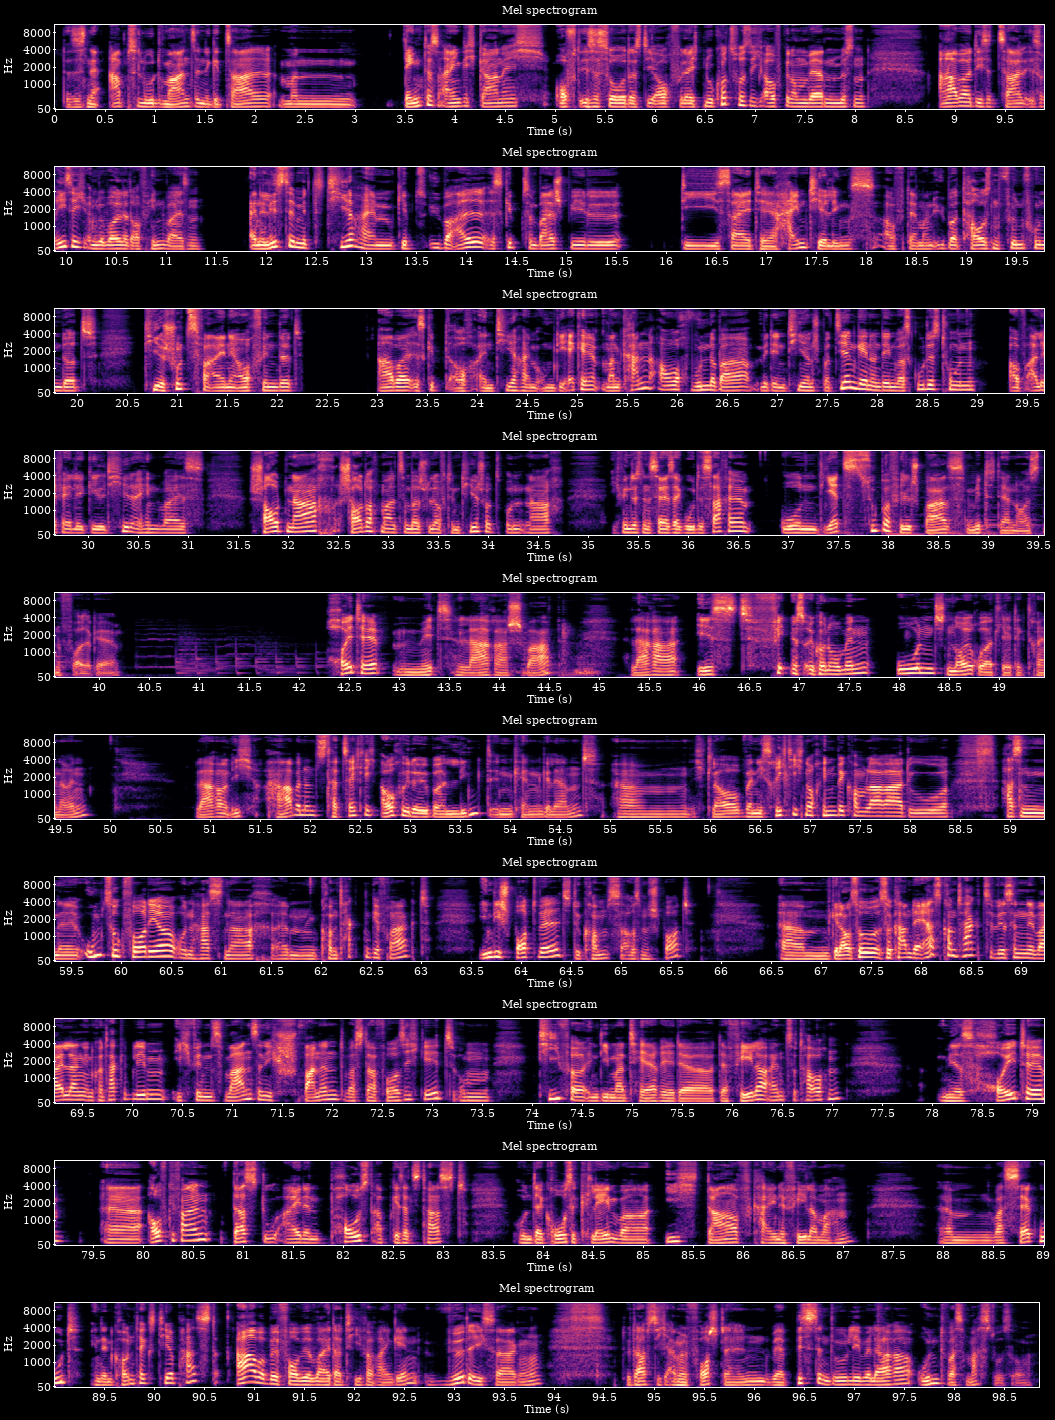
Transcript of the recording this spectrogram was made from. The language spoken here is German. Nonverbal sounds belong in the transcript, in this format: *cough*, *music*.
Das ist eine absolut wahnsinnige Zahl. Man denkt das eigentlich gar nicht. Oft ist es so, dass die auch vielleicht nur kurzfristig aufgenommen werden müssen. Aber diese Zahl ist riesig und wir wollen darauf hinweisen. Eine Liste mit Tierheimen gibt's überall. Es gibt zum Beispiel die Seite Heimtierlinks, auf der man über 1500 Tierschutzvereine auch findet. Aber es gibt auch ein Tierheim um die Ecke. Man kann auch wunderbar mit den Tieren spazieren gehen und denen was Gutes tun. Auf alle Fälle gilt hier der Hinweis, Schaut nach, schaut doch mal zum Beispiel auf dem Tierschutzbund nach. Ich finde es eine sehr, sehr gute Sache. Und jetzt super viel Spaß mit der neuesten Folge. Heute mit Lara Schwab. Lara ist Fitnessökonomin und Neuroathletiktrainerin. Lara und ich haben uns tatsächlich auch wieder über LinkedIn kennengelernt. Ähm, ich glaube, wenn ich es richtig noch hinbekomme, Lara, du hast einen äh, Umzug vor dir und hast nach ähm, Kontakten gefragt in die Sportwelt. Du kommst aus dem Sport. Ähm, genau so, so kam der Erstkontakt. Wir sind eine Weile lang in Kontakt geblieben. Ich finde es wahnsinnig spannend, was da vor sich geht, um tiefer in die Materie der, der Fehler einzutauchen. Mir ist heute äh, aufgefallen, dass du einen Post abgesetzt hast und der große Claim war, ich darf keine Fehler machen. Ähm, was sehr gut in den Kontext hier passt. Aber bevor wir weiter tiefer reingehen, würde ich sagen, du darfst dich einmal vorstellen, wer bist denn du, liebe Lara, und was machst du so?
